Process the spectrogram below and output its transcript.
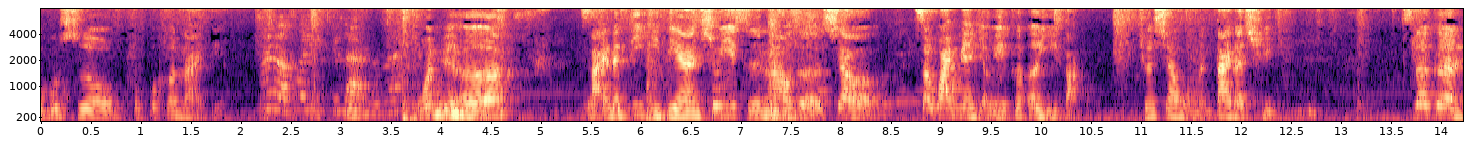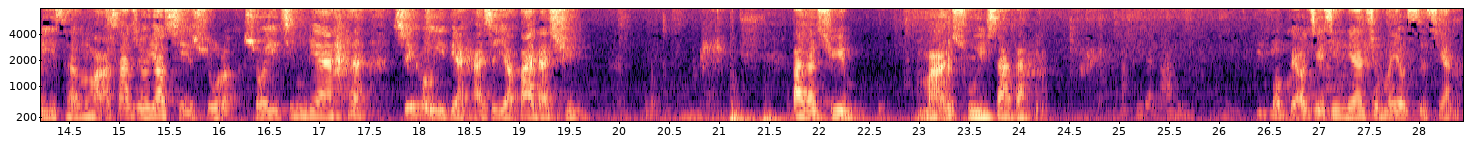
不是哦，我不喝奶的。那个喝一瓶奶？我女儿来的第一天就一直闹着笑，在外面有一个鳄鱼岛，就叫我们带她去。这个旅程马上就要结束了，所以今天 最后一天还是要带她去，带她去满足一下的。我表姐今天就没有时间了，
